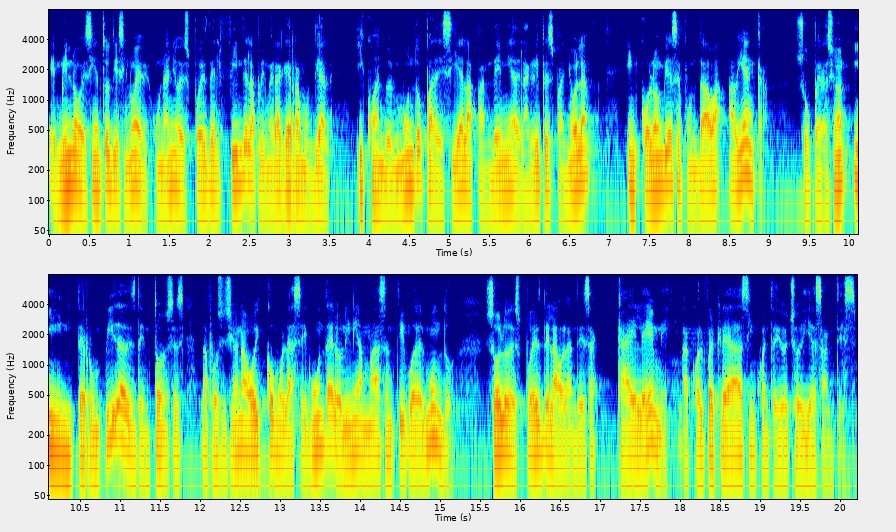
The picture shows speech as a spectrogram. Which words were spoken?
En 1919, un año después del fin de la Primera Guerra Mundial, y cuando el mundo padecía la pandemia de la gripe española, en Colombia se fundaba Avianca. Su operación interrumpida desde entonces la posiciona hoy como la segunda aerolínea más antigua del mundo, solo después de la holandesa KLM, la cual fue creada 58 días antes.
